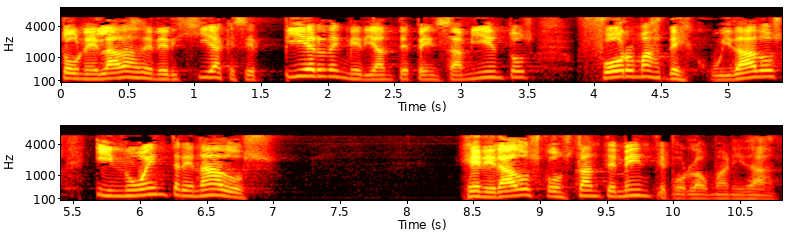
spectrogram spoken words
toneladas de energía que se pierden mediante pensamientos, formas descuidados y no entrenados generados constantemente por la humanidad.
